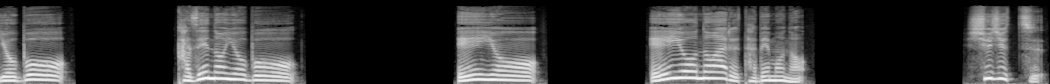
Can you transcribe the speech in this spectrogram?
予防。風邪の予防。栄養。栄養のある食べ物。手術。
